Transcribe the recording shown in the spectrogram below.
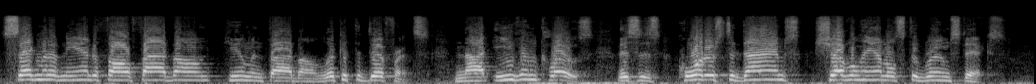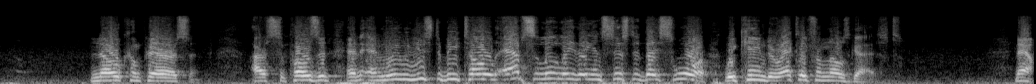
Segment of Neanderthal thigh bone, human thigh bone. Look at the difference. Not even close. This is quarters to dimes, shovel handles to broomsticks. No comparison. Our supposed, and, and we used to be told absolutely, they insisted, they swore. We came directly from those guys. Now,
